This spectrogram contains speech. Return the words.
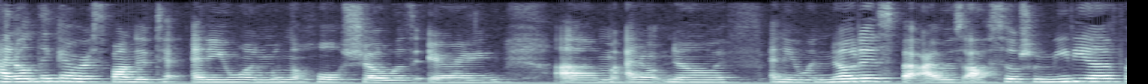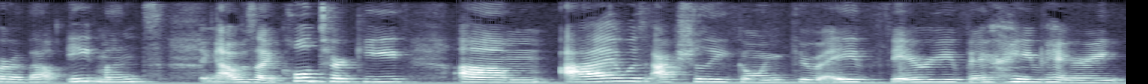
I don't think I responded to anyone when the whole show was airing. Um, I don't know if anyone noticed, but I was off social media for about eight months. I was like cold turkey. Um, I was actually going through a very, very, very,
